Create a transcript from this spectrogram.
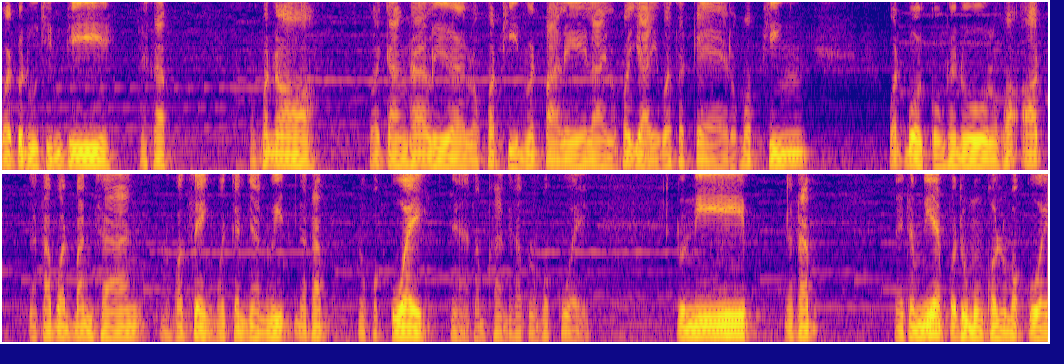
วัดประดูฉิมพีนะครับหลวงพ่อนอวัดกลางท่าเรือหลวงพ่อถินวัดป่าเลไลหลวงพ่อใหญ่วัดสแกหลวงพ่อพิงวัดโบสถ์กงธนูหลวงพ่อออสนะครับ วัดบ้านช้างหลวงพ่อเส่งวัดกัญญาณวิทย์นะครับ หลวงพ่อกลวยเนี่ยสำคัญนะครับหลวงพ่อกลวย รุ่นนี้นะครับ ในธรรมเนียบวัตถุมงคลหลวงพ่อกลวย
